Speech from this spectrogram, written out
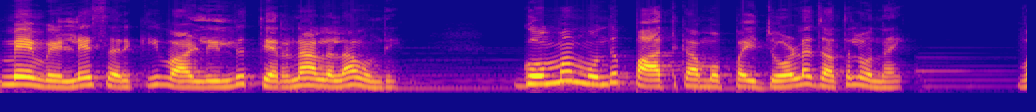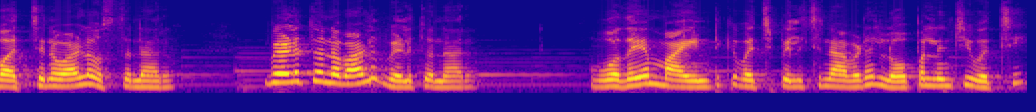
మేం వెళ్ళేసరికి వాళ్ళ ఇల్లు తిరణాలలా ఉంది. గుమ్మం ముందు పాతిక ముప్పై జోళ్ళ జతలు ఉన్నాయి. వచ్చిన వాళ్ళు వస్తున్నారు. వెళుతున్న వాళ్ళు వెళుతున్నారు. ఉదయం మా ఇంటికి వచ్చి పిలిచిన ఆవిడ లోపల నుంచి వచ్చి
